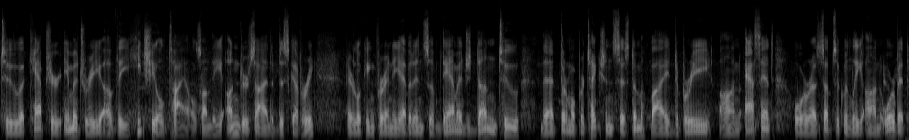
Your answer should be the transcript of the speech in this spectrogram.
to uh, capture imagery of the heat shield tiles on the underside of Discovery. They're looking for any evidence of damage done to that thermal protection system by debris on ascent or uh, subsequently on orbit.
